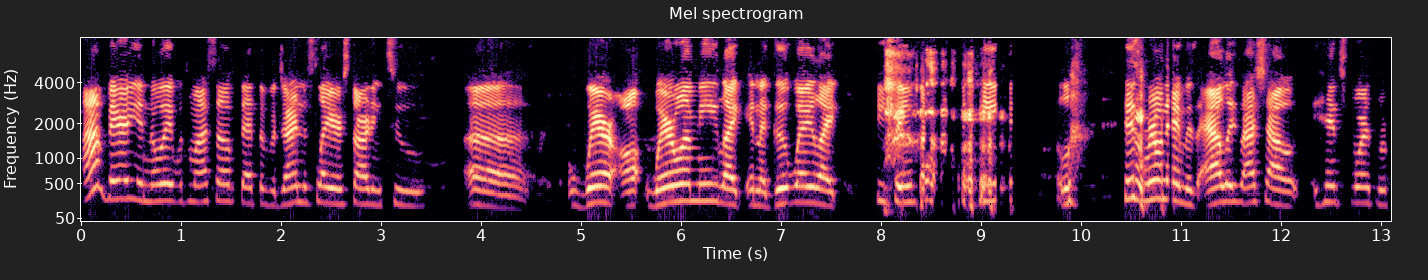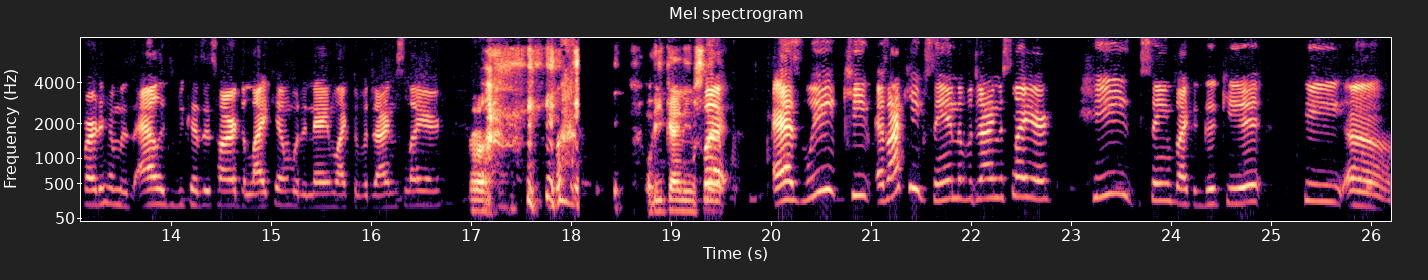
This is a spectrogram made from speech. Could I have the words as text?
I'm very annoyed with myself that the Vagina Slayer is starting to uh wear wear on me like in a good way. Like he seems like he, his real name is Alex. I shall henceforth refer to him as Alex because it's hard to like him with a name like the Vagina Slayer. Right. well, he can't even. But as we keep, as I keep seeing the Vagina Slayer, he seems like a good kid. He um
